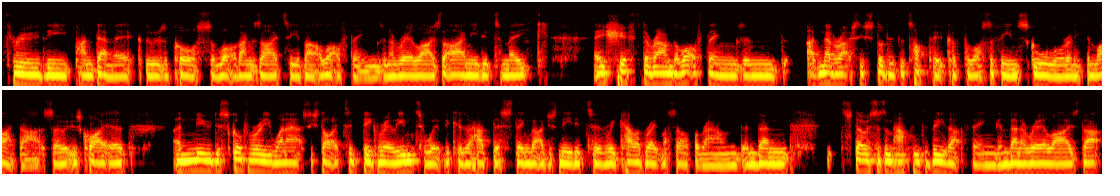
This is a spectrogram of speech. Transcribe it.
through the pandemic, there was, of course, a lot of anxiety about a lot of things. And I realized that I needed to make a shift around a lot of things. And I'd never actually studied the topic of philosophy in school or anything like that. So it was quite a a new discovery when I actually started to dig really into it because I had this thing that I just needed to recalibrate myself around. And then Stoicism happened to be that thing. And then I realized that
